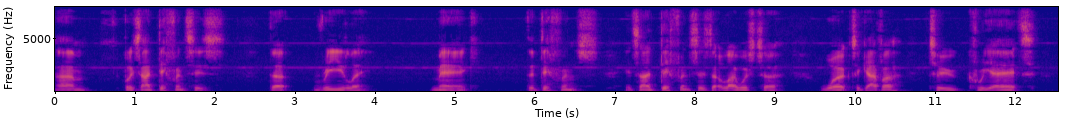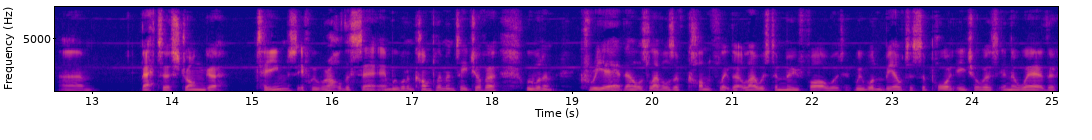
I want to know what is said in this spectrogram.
Um, but it's our differences that really make the difference. It's our differences that allow us to work together to create um, better, stronger teams. If we were all the same, we wouldn't complement each other. We wouldn't create those levels of conflict that allow us to move forward. We wouldn't be able to support each other in the way that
